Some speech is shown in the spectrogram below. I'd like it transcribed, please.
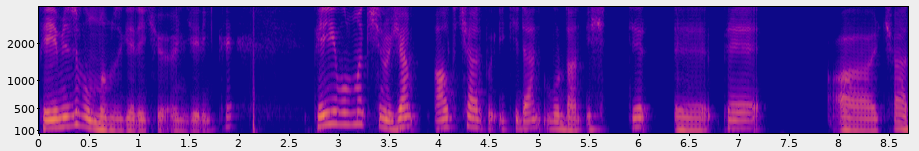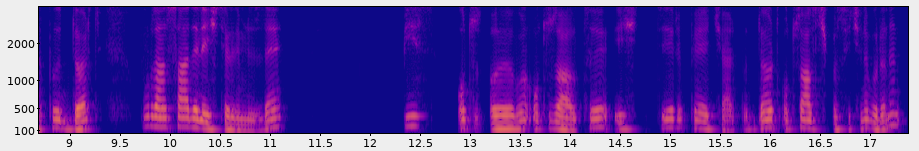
P'mizi bulmamız gerekiyor öncelikle. P'yi bulmak için hocam 6 çarpı 2'den buradan eşittir. E, p a, çarpı 4. Buradan sadeleştirdiğimizde biz 30, e, 36 eşittir p çarpı 4. 36 çıkması için de buranın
